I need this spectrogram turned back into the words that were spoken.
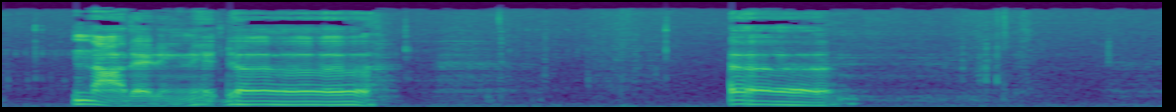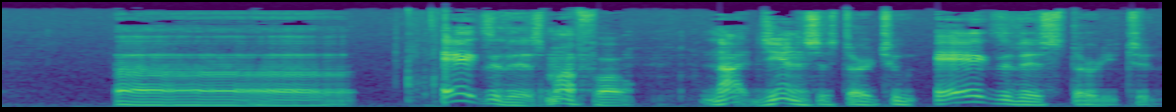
nah, that ain't it. Uh, uh, uh, Exodus, my fault. Not Genesis 32, Exodus 32.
